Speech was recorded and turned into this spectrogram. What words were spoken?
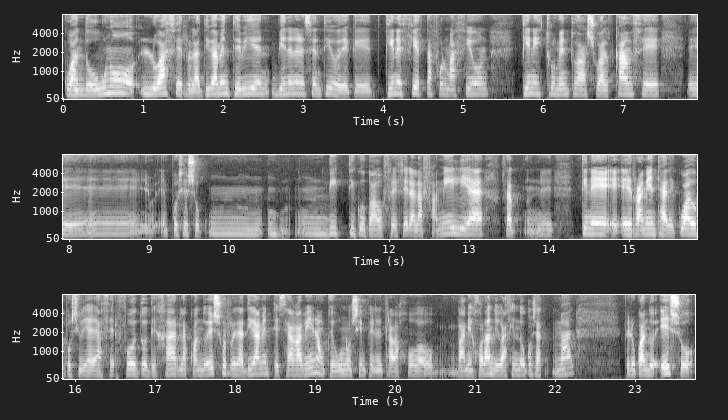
cuando uno lo hace relativamente bien, viene en el sentido de que tiene cierta formación, tiene instrumentos a su alcance, eh, pues eso, un, díptico para ofrecer a las familias, eh, tiene herramientas adecuadas, posibilidad de hacer fotos, dejarlas, cuando eso relativamente se haga bien, aunque uno siempre en el trabajo va mejorando y va haciendo cosas mal, pero cuando eso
